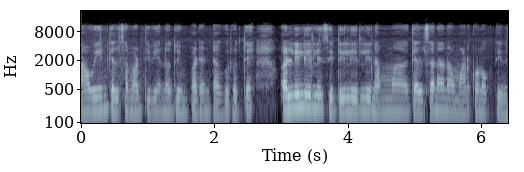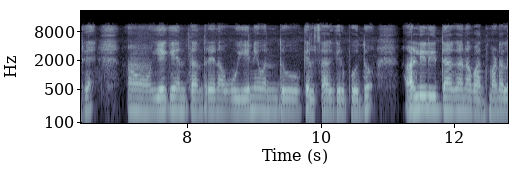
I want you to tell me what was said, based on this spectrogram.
ನಾವು ಏನು ಕೆಲಸ ಮಾಡ್ತೀವಿ ಅನ್ನೋದು ಇಂಪಾರ್ಟೆಂಟ್ ಆಗಿರುತ್ತೆ. ಹಳ್ಳೀಲಿರಲಿ ಸಿಟಿಲಿರಲಿ ನಮ್ಮ ಕೆಲಸನ ನಾವು ಮಾಡ್ಕೊಂಡು ಹೋಗ್ತಿದ್ರೆ ಹೇಗೆ ಅಂತಂದರೆ ನಾವು ಏನೇ ಒಂದು ಕೆಲಸ ಆಗಿರ್ಬೋದು. ಹಳ್ಳೀಲಿದ್ದಾಗ ನಾವು ಅದು ಮಾಡಲ್ಲ,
